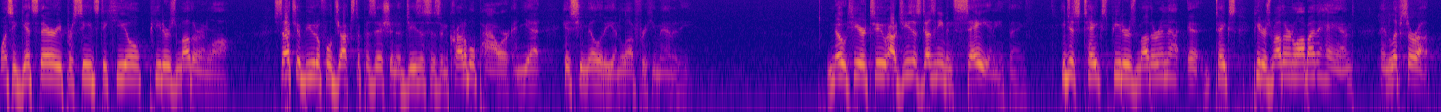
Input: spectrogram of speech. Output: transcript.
Once he gets there, he proceeds to heal Peter's mother in law. Such a beautiful juxtaposition of Jesus' incredible power and yet his humility and love for humanity. Note here too how Jesus doesn't even say anything. He just takes Peter's mother in the, uh, takes Peter's mother-in-law by the hand and lifts her up.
